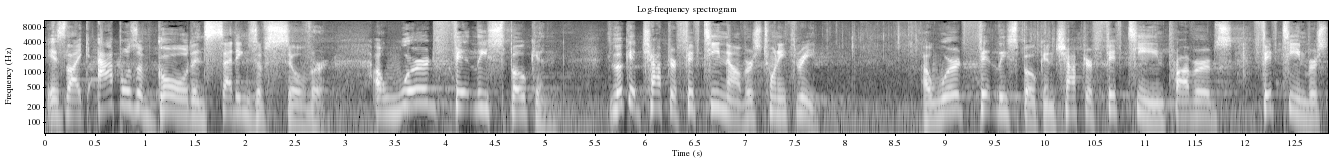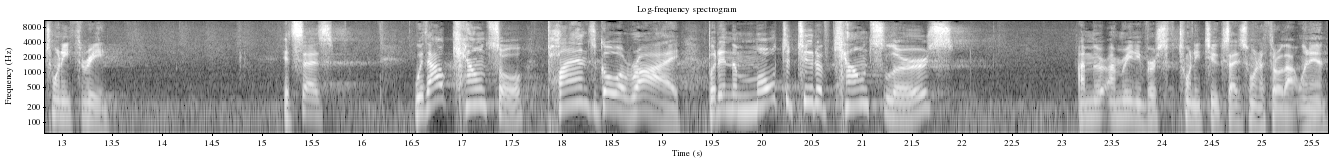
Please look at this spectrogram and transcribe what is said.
is like apples of gold in settings of silver. A word fitly spoken. Look at chapter 15 now, verse 23. A word fitly spoken. Chapter 15, Proverbs 15, verse 23. It says, Without counsel, plans go awry, but in the multitude of counselors, I'm, I'm reading verse 22 because I just want to throw that one in.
